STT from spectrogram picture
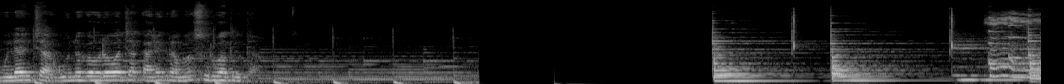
मुलांच्या गुणगौरवाच्या कार्यक्रमास सुरुवात होता. Ooh.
